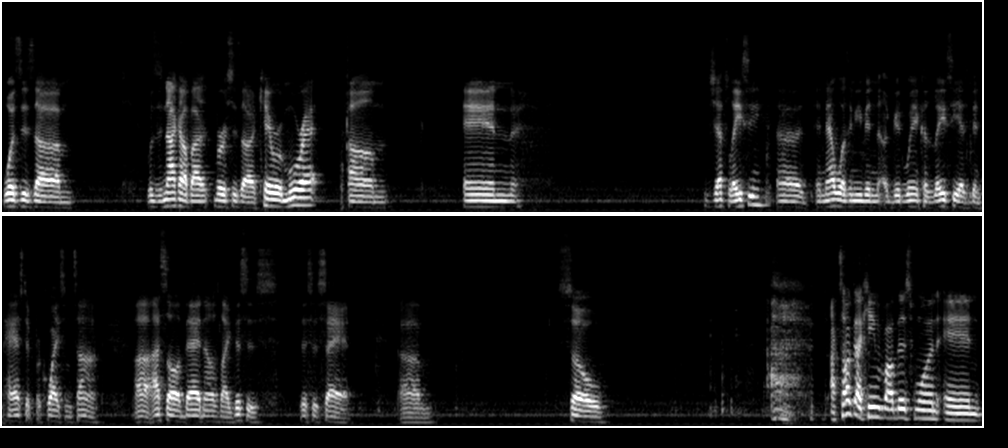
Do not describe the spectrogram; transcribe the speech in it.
was his um, was his knockout by, versus uh, Karo Murat, um, and Jeff Lacy, uh, and that wasn't even a good win because Lacy has been past it for quite some time. Uh, I saw that and I was like, this is this is sad. Um, so uh, I talked to Akeem about this one, and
